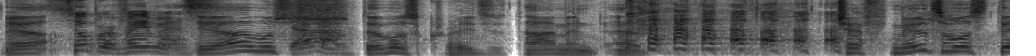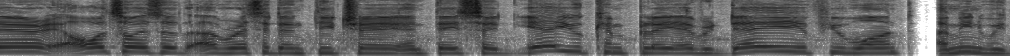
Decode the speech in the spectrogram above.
Yeah. Super famous. Yeah, it was Yeah. that was crazy time, and uh, Jeff Mills was there also as a, a resident DJ, and they said, "Yeah, you can play every day if you want." I mean, we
